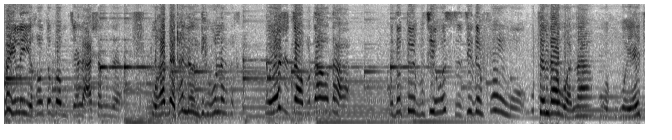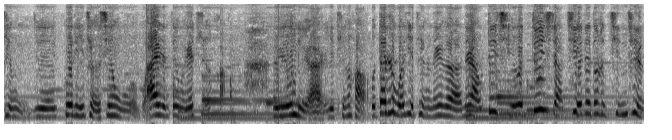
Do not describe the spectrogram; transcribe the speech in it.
没了以后，都把我们姐俩生着，我还把他弄丢了。我要是找不到他，我都对不起我死去的父母。现在我呢，我我也挺这过得也挺幸福，我爱人对我也挺好，有女儿也挺好。我但是我也挺那个那样，对亲我最想切的都是亲情，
